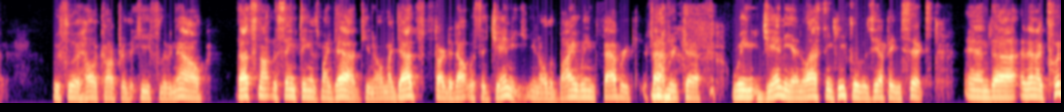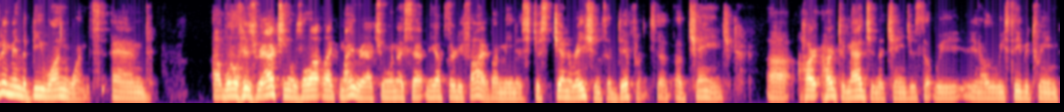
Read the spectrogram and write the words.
we flew a helicopter that he flew. Now, that's not the same thing as my dad. You know, my dad started out with a Jenny, you know, the bi-wing fabric fabric uh, wing Jenny, and the last thing he flew was the F-86. And uh, and then I put him in the B-1 once, and Uh, well, his reaction was a lot like my reaction when I sat in the F 35. I mean, it's just generations of difference, of, of change. Uh, hard, hard to imagine the changes that we, you know, we see between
